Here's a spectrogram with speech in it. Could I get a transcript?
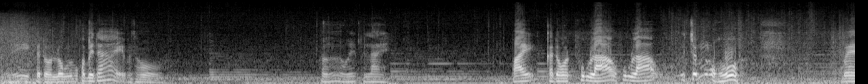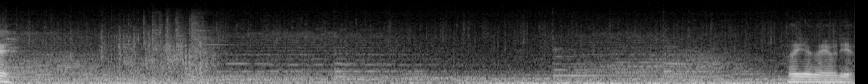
เฮ้ยกระโดดลงมันก็ไม่ได้ปะโถเออไม่เป็นไร ไปกระโดดพุ่งเล้าวพุ่งเล้าวเอ้ยจะโอ้โหแม่เฮ้ยยังไงวะเนี่ย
